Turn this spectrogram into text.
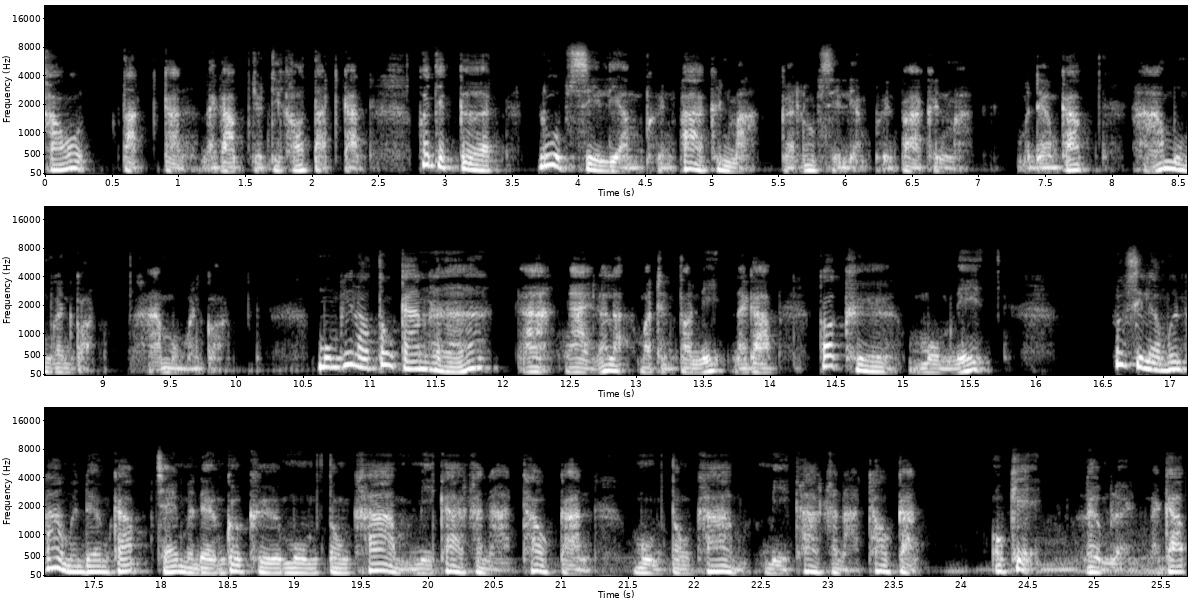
เขาตัดกันนะครับ จุดที่เขาตัดกัน ก็จะเกิดรูปสี่เหลี่ยมผืนผ้าขึ้นมา เกิดรูปสี่เหลี่ยมผืนผ้าขึ้นมา เหมือนเดิมครับ หามุมกันก่อน หามุมกันก่อน มุมที่เราต้องการหาอะง่ายแล้วล่ะมาถึงตอนนี้นะครับ ก็คือมุมนี้ รูปสี่เหลี่ยมพื้นผ้าเหมือนเดิมครับ ใช้เหมือนเดิมก็คือ มุมตรงข้ามมีค่าขนาดเท่ากัน มุมตรงข้ามมีค่าขนาดเท่ากัน โอเค เริ่มเลยนะครับ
